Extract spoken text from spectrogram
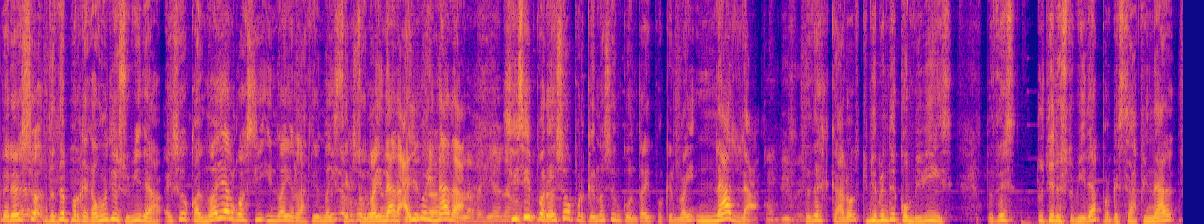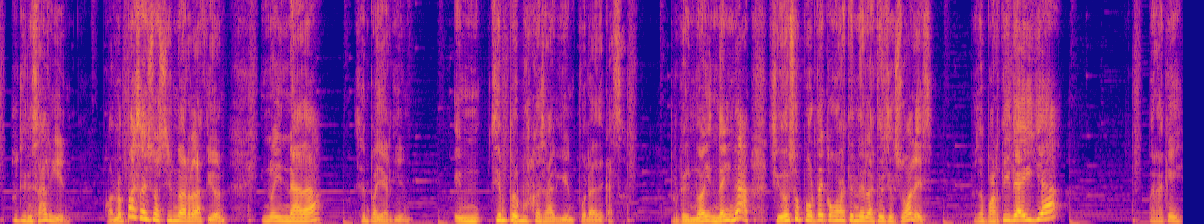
pero eso, nada. entonces porque cada uno tiene su vida. Eso cuando hay algo así y no hay relación, no hay sexo, no hay nada, ahí no hay nada. mañana, Sí, sí, pero eso porque no os encontráis, porque no hay nada. Convive. Entonces, claro, simplemente convivís. Entonces, tú tienes tu vida, porque es al final tú tienes a alguien. Cuando pasa eso así en una relación, y no hay nada, siempre hay alguien. En- siempre buscas a alguien fuera de casa. Porque no hay, no hay nada. Si no soportáis, ¿cómo vas a tener relaciones sexuales? Pues a partir de ahí ya, ¿para qué?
